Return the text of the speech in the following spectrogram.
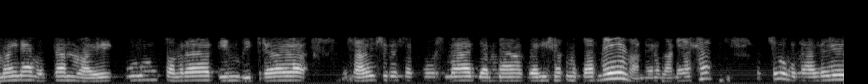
महिना भुक्तान भएको पन्ध्र दिनभित्र सामाजिक सुरक्षा कोषमा जम्मा गरिसक्नुपर्ने भनेर भनेको छ त्यो हुनाले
